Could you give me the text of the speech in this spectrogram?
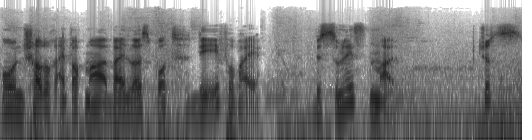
Und schau doch einfach mal bei loispot.de vorbei. Bis zum nächsten Mal. Tschüss.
